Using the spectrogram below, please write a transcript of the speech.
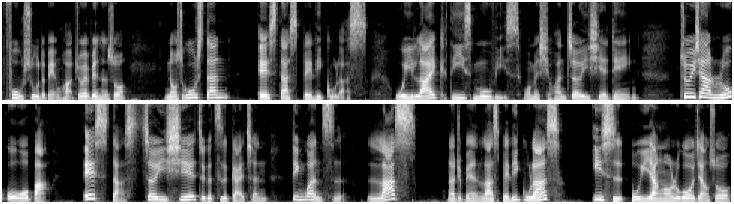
复数的变化，就会变成说 nos gustan estas películas。We like these movies。我们喜欢这一些电影。注意一下，如果我把 estas 这一些这个字改成定冠词 las。那就变成 las películas，意思不一样哦。如果我讲说，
